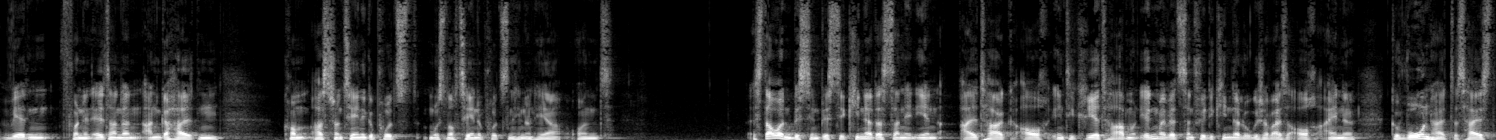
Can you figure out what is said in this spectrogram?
werden von den Eltern dann angehalten, komm, hast schon Zähne geputzt, muss noch Zähne putzen hin und her. Und es dauert ein bisschen, bis die Kinder das dann in ihren Alltag auch integriert haben. Und irgendwann wird es dann für die Kinder logischerweise auch eine Gewohnheit. Das heißt,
